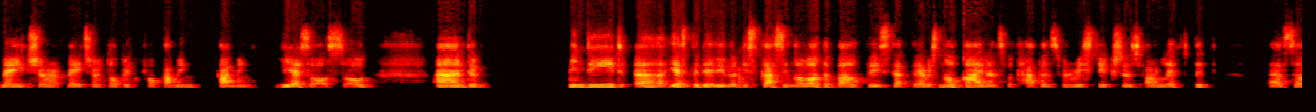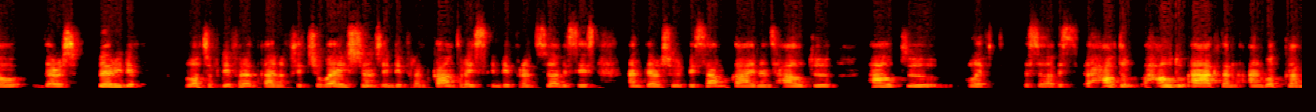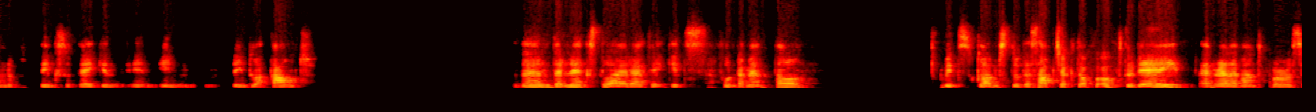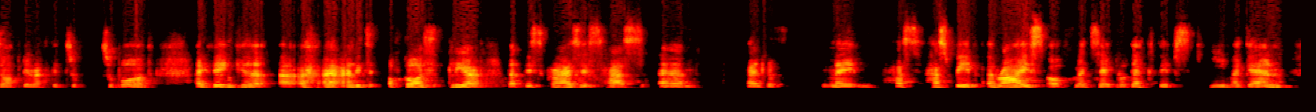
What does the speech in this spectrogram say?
major major topic for coming coming years also. And Indeed, uh, yesterday we were discussing a lot about this, that there is no guidance what happens when restrictions are lifted. Uh, so there's very diff lots of different kind of situations in different countries, in different services, and there should be some guidance how to how to lift the service, how to how to act, and, and what kind of things to take in, in, in into account. Then the next slide, I think it's fundamental which comes to the subject of, of today, relevant for self-directed su support. I think, uh, uh, and it's of course clear that this crisis has um, kind of may, has has been a rise of let's say protective scheme again,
